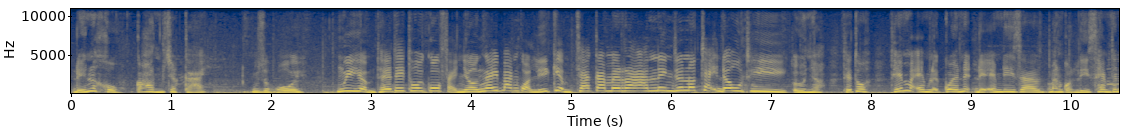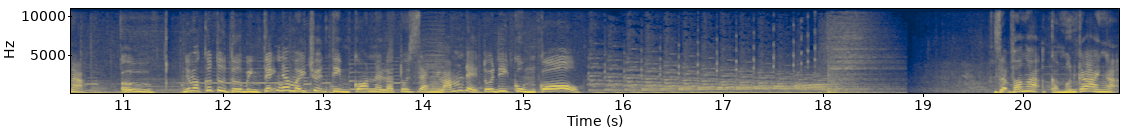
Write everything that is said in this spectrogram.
Đến là khổ con với chả cái. Ôi dồi ôi Nguy hiểm thế thế thôi cô phải nhờ ngay ban quản lý kiểm tra camera an ninh chứ nó chạy đâu thì. Ừ nhở Thế thôi Thế mà em lại quên ấy Để em đi ra ban quản lý xem thế nào. Ừ Nhưng mà cứ từ từ bình tĩnh nhá Mấy chuyện tìm con này là tôi dành lắm Để tôi đi cùng cô. Dạ vâng ạ Cảm ơn các anh ạ.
